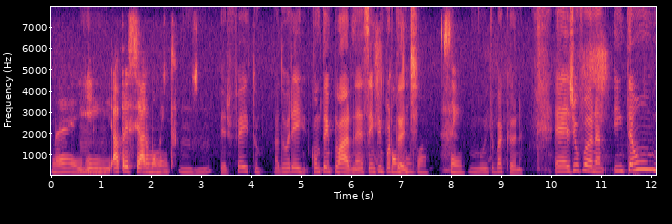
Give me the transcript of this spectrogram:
né? Uhum. E apreciar o momento. Uhum. Perfeito. Adorei. Contemplar, né? Sempre importante. Contemplar. Sim. Muito bacana. É, Giovana, então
